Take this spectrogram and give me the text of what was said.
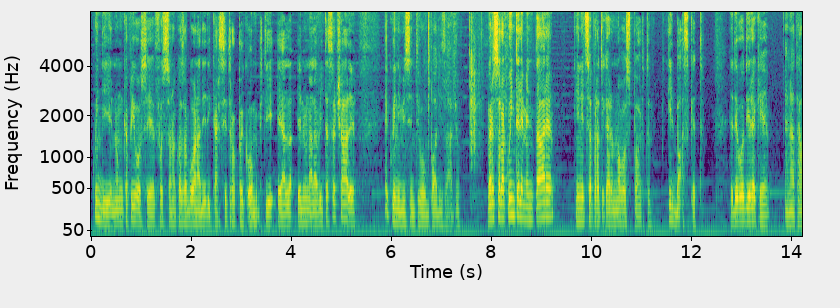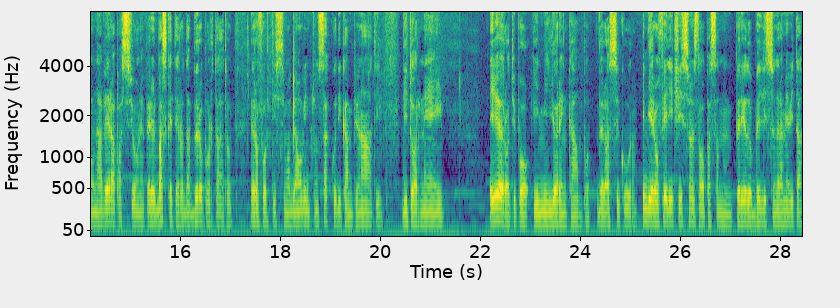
quindi non capivo se fosse una cosa buona dedicarsi troppo ai compiti e, alla, e non alla vita sociale e quindi mi sentivo un po' a disagio. Verso la quinta elementare inizio a praticare un nuovo sport, il basket. E devo dire che è nata una vera passione. Per il basket ero davvero portato, ero fortissimo, abbiamo vinto un sacco di campionati, di tornei. E io ero tipo il migliore in campo, ve lo assicuro. Quindi ero felicissimo e stavo passando un periodo bellissimo della mia vita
